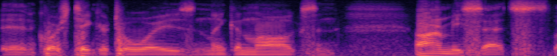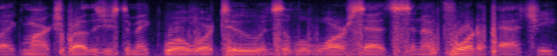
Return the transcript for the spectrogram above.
and of course Tinker Toys and Lincoln Logs and army sets, like Marx Brothers used to make World War II and Civil War sets, and a Fort Apache.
